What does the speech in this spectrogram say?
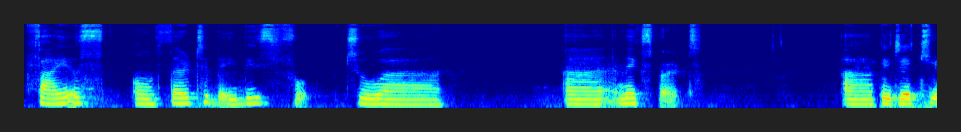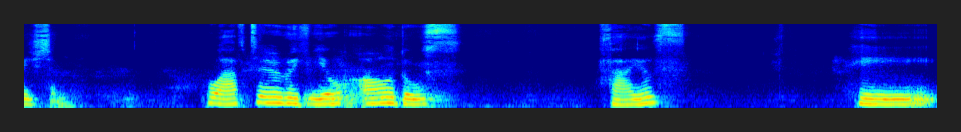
files on 30 babies for, to uh, uh, an expert, a pediatrician, who after review all those files, he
